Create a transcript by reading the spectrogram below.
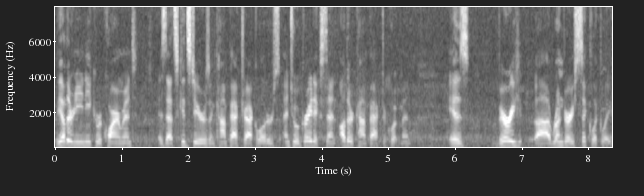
The other unique requirement is that skid steers and compact track loaders, and to a great extent other compact equipment, is very, uh, run very cyclically.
